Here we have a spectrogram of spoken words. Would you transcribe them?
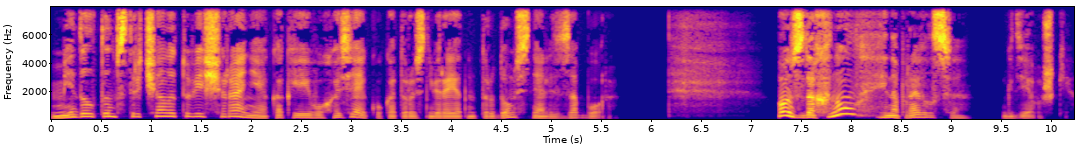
Миддлтон встречал эту вещь ранее, как и его хозяйку, которую с невероятным трудом сняли с забора. Он вздохнул и направился к девушке.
